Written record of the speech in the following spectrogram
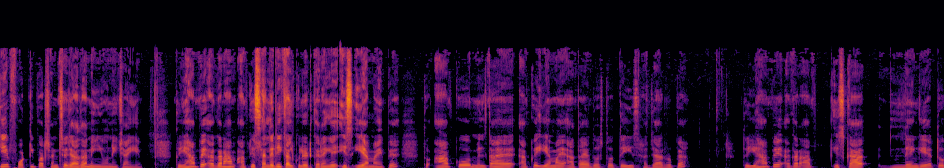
के 40 परसेंट से ज़्यादा नहीं होनी चाहिए। तो यहाँ पे अगर हम आपकी सैलरी कैलकुलेट करेंगे इस ईएमआई e पे तो आपको मिलता है, आपका ई आता है दोस्तों तेईस हज़ार रुपये। तो यहाँ पर अगर आप इसका लेंगे तो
